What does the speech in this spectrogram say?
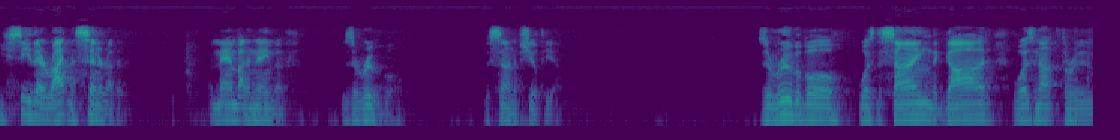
You see there right in the center of it a man by the name of Zerubbabel, the son of Shealtiel. Zerubbabel was the sign that God was not through,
